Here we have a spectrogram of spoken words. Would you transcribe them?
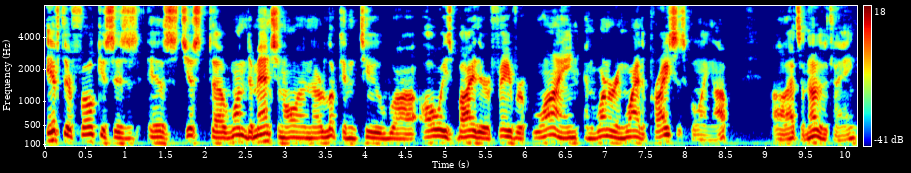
If their focus is is just uh, one dimensional and they're looking to uh, always buy their favorite wine and wondering why the price is going up, uh, that's another thing.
